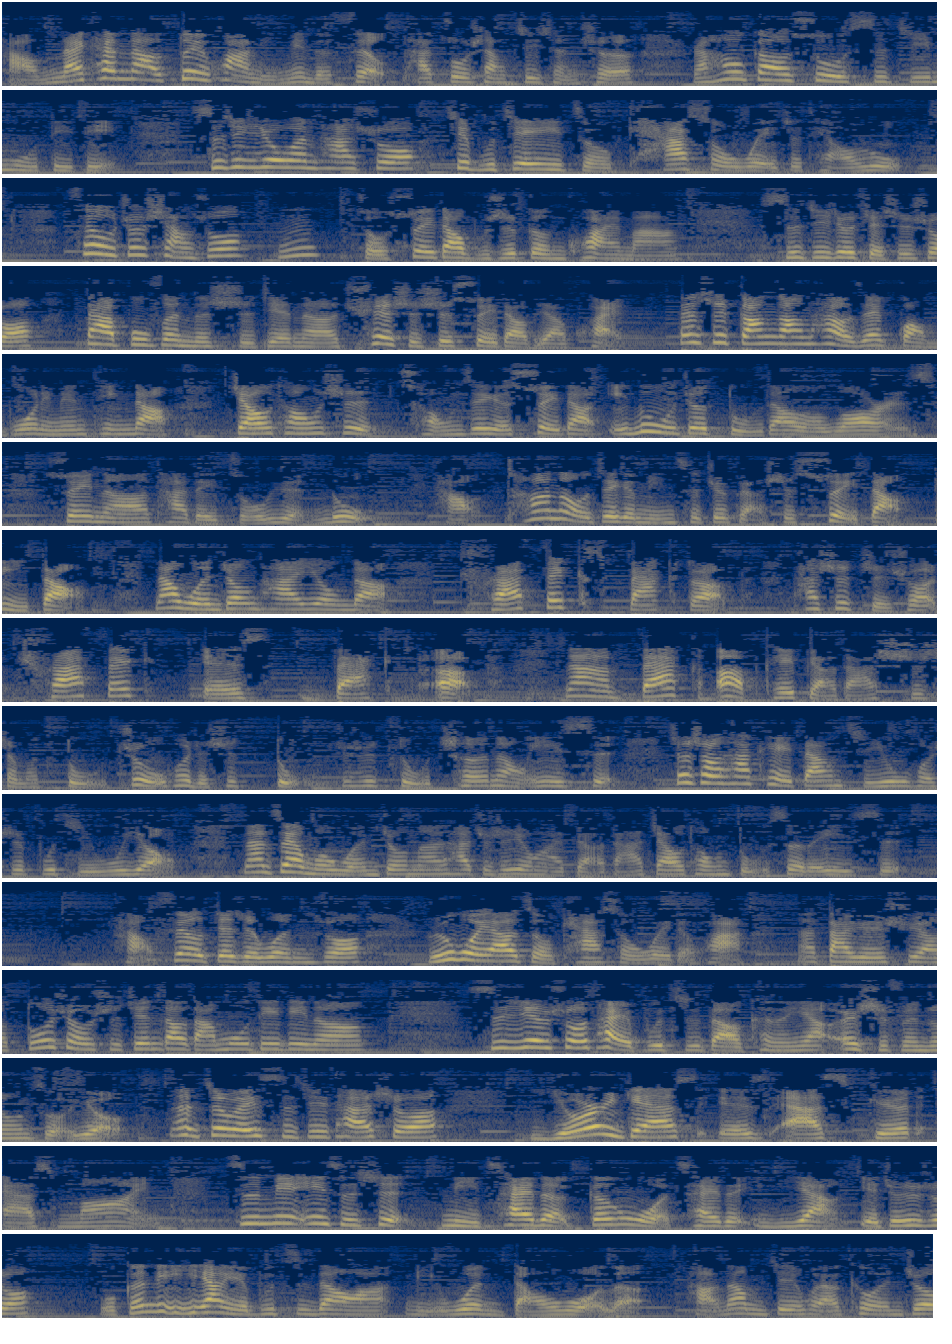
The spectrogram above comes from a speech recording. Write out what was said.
好，我们来看到对话里面的 Phil，他坐上计程车，然后告诉司机目的地。司机就问他说：“介不介意走 Castle Way 这条路？”Phil 就想说：“嗯，走隧道不是更快吗？”司机就解释说：“大部分的时间呢，确实是隧道比较快。”但是刚刚他有在广播里面听到，交通是从这个隧道一路就堵到了 Lawrence，所以呢，他得走远路。好，tunnel 这个名词就表示隧道、地道。那文中他用到 traffic's backed up，它是指说 traffic is backed up。那 back up 可以表达使什么堵住，或者是堵，就是堵车那种意思。这时候它可以当及物或是不及物用。那在我们文中呢，它就是用来表达交通堵塞的意思。好，Phil 接着问说，如果要走 Castle Way 的话，那大约需要多久时间到达目的地呢？司机就说他也不知道，可能要二十分钟左右。那这位司机他说，Your guess is as good as mine，字面意思是你猜的跟我猜的一样，也就是说我跟你一样也不知道啊，你问倒我了。好，那我们接着回到课文中。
